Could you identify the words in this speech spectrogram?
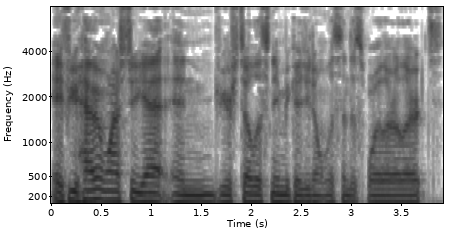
if you haven't watched it yet, and you're still listening because you don't listen to spoiler alerts,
